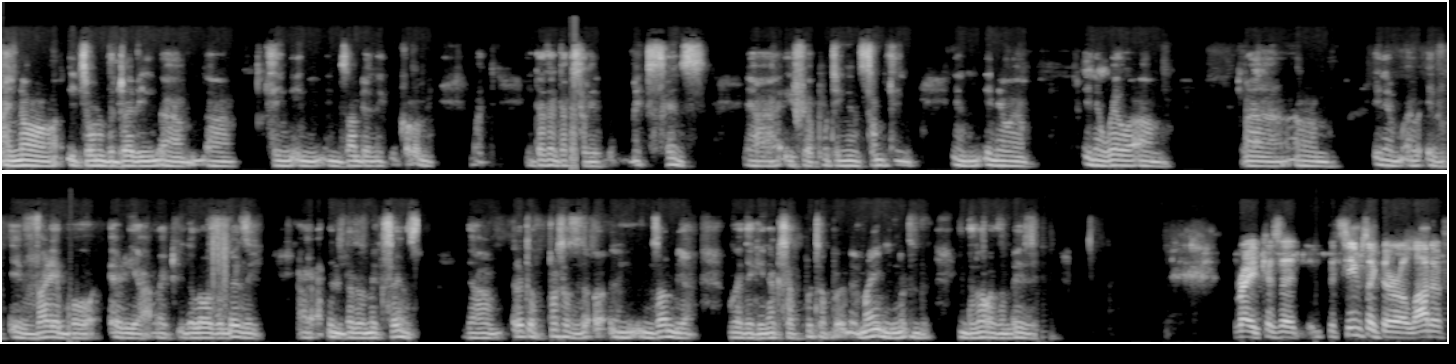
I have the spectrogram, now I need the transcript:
I know it's one of the driving um, uh, thing in in Zambian economy, but it doesn't actually make sense uh, if you're putting in something in in a in a well um, uh, um, in a, a, a, variable area like the Lower Zambezi. I, I think it doesn't make sense. There are a lot of processes in, in Zambia where they can actually put up the mining, not in the, in the lower Zambezi. Right, because it, it seems like there are a lot of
